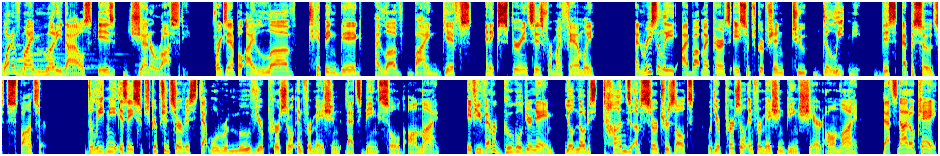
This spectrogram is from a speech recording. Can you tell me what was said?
One of my money dials is generosity. For example, I love tipping big. I love buying gifts and experiences for my family. And recently, I bought my parents a subscription to Delete Me, this episode's sponsor. Delete Me is a subscription service that will remove your personal information that's being sold online. If you've ever Googled your name, you'll notice tons of search results with your personal information being shared online. That's not okay.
